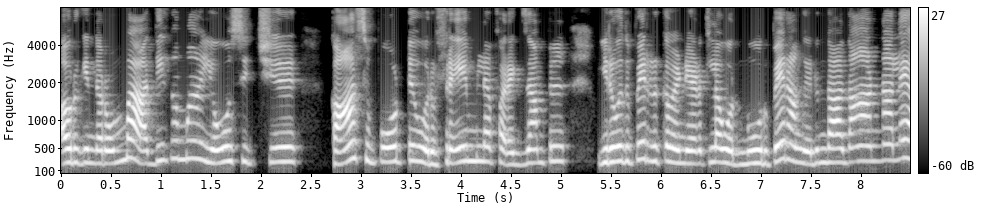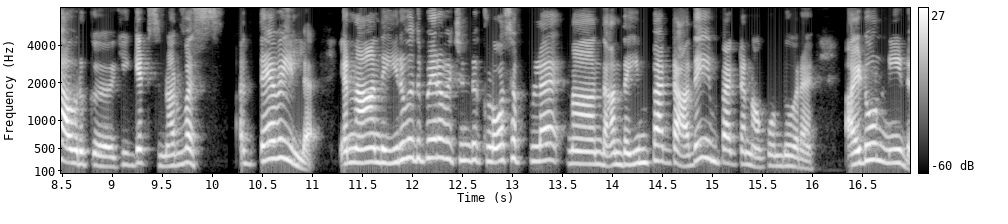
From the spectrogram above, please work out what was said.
அவருக்கு இந்த ரொம்ப அதிகமா யோசிச்சு காசு போட்டு ஒரு ஃப்ரேம்ல ஃபார் எக்ஸாம்பிள் இருபது பேர் இருக்க வேண்டிய இடத்துல ஒரு நூறு பேர் அங்க இருந்தாதான்னாலே அவருக்கு ஹி கெட்ஸ் நர்வஸ் அது தேவையில்லை. ஏன்னா அந்த இருபது பேரை வச்சுட்டு க்ளோஸ்அப்ல நான் அந்த அந்த இம்பாக்ட் அதே இம்பாக்டை நான் கொண்டு வரேன். ஐ டோன்ட் நீட்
